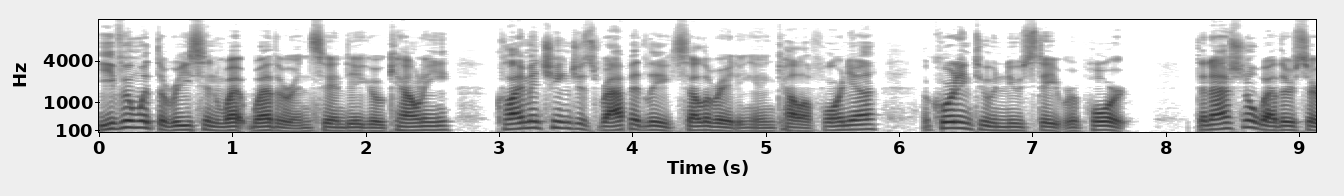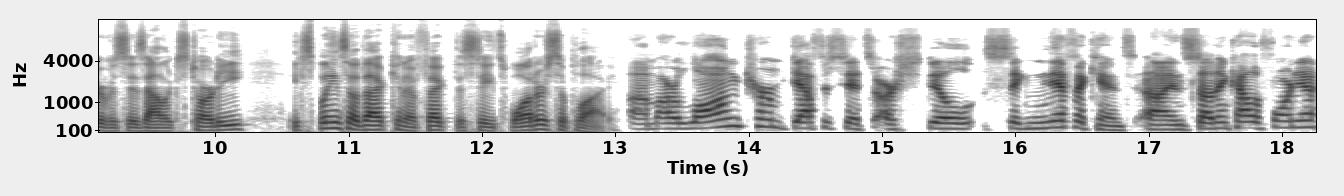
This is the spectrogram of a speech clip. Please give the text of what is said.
Even with the recent wet weather in San Diego County, climate change is rapidly accelerating in California, according to a new state report. The National Weather Service's Alex Tardy explains how that can affect the state's water supply. Um, our long term deficits are still significant uh, in Southern California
